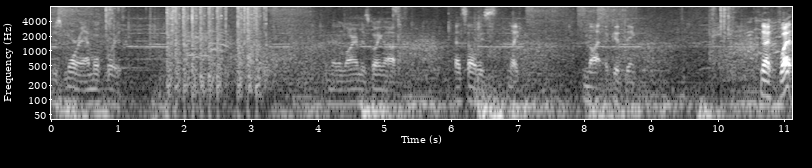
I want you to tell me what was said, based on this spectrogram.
There's more ammo for it. And alarm is going off. That's always, like, not a good thing. Yeah, what?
